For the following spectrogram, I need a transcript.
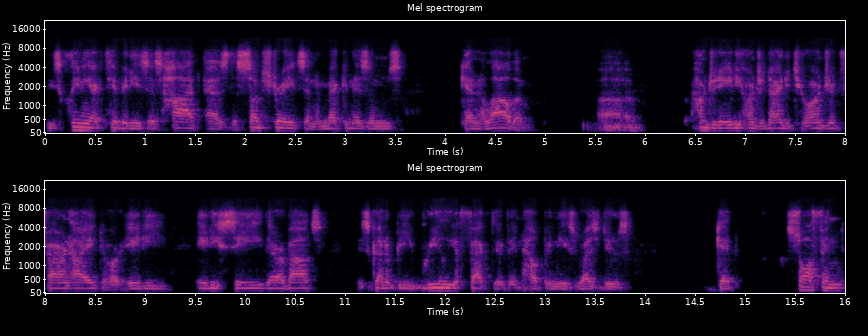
these cleaning activities as hot as the substrates and the mechanisms can allow them. Uh, 180, 190, 200 Fahrenheit or 80, 80 C thereabouts is going to be really effective in helping these residues get softened,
